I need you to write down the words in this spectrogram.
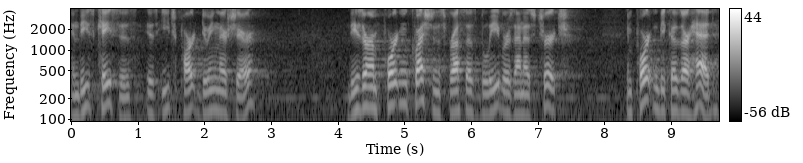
In these cases, is each part doing their share? These are important questions for us as believers and as church. Important because our head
